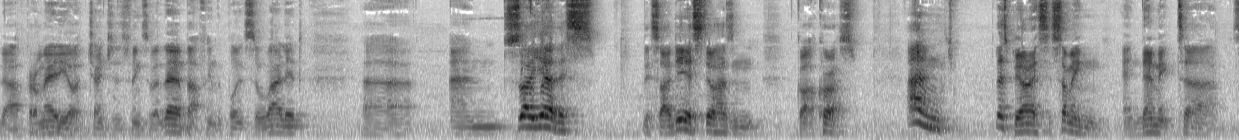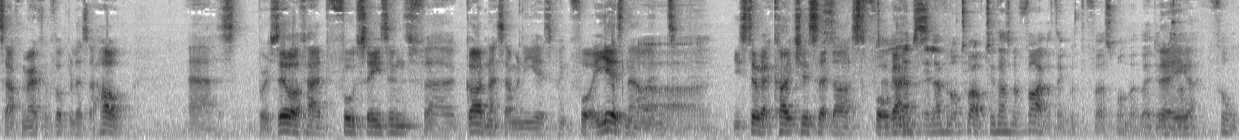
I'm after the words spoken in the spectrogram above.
the promedio changes things a bit there, but I think the point's still valid. Uh, and so, yeah, this this idea still hasn't got across. And let's be honest, it's something endemic to South American football as a whole. Uh, Brazil have had full seasons for God knows how many years, I think 40 years now, and Uh, you still get coaches that last four 11, games. 11 or 12. 2005, I think, was the first one that they did. There you a go. Full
